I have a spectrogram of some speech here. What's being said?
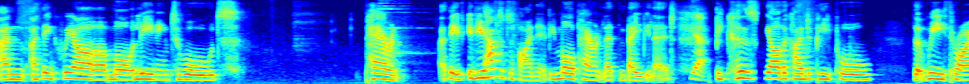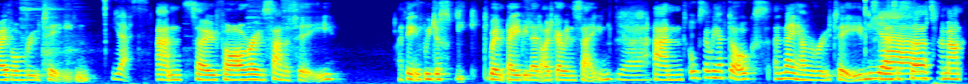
and I think we are more leaning towards parent. I think if, if you have to define it, it'd be more parent led than baby led yeah, because we are the kind of people that we thrive on routine. yes, And so, for our own sanity, I think if we just went baby led, I'd go insane. yeah, And also, we have dogs and they have a routine. So, there's a certain amount of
